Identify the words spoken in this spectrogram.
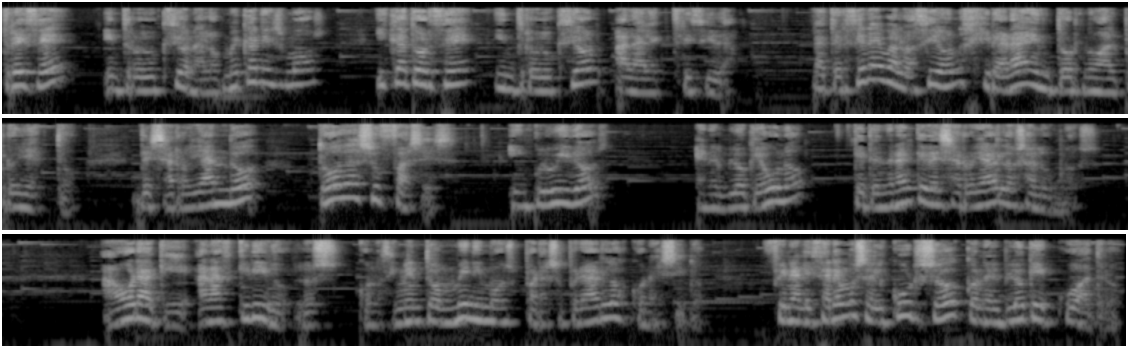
13, introducción a los mecanismos y 14, introducción a la electricidad. La tercera evaluación girará en torno al proyecto, desarrollando todas sus fases, incluidos en el bloque 1 que tendrán que desarrollar los alumnos. Ahora que han adquirido los conocimientos mínimos para superarlos con éxito. Finalizaremos el curso con el bloque 4,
